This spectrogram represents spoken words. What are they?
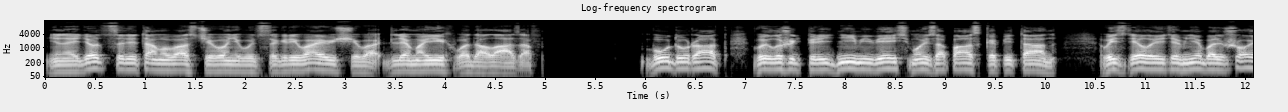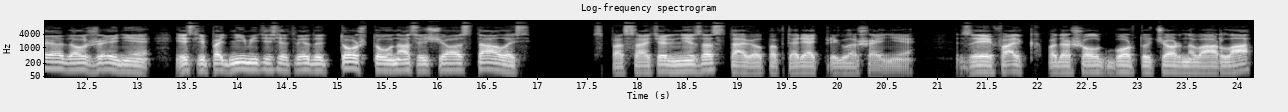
не найдется ли там у вас чего-нибудь согревающего для моих водолазов? Буду рад выложить перед ними весь мой запас, капитан. Вы сделаете мне большое одолжение, если подниметесь отведать то, что у нас еще осталось. Спасатель не заставил повторять приглашение. Зейфальк подошел к борту «Черного орла»,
